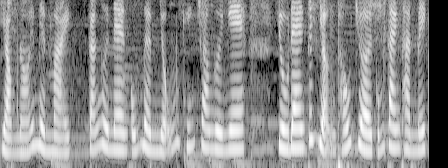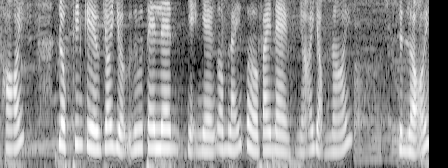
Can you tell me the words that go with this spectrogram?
Giọng nói mềm mại, cả người nàng cũng mềm nhũng khiến cho người nghe Dù đang tức giận thấu trời cũng tan thành mấy khói. Lục Thiên Kiều do dự đưa tay lên, nhẹ nhàng ôm lấy bờ vai nàng, nhỏ giọng nói Xin lỗi,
